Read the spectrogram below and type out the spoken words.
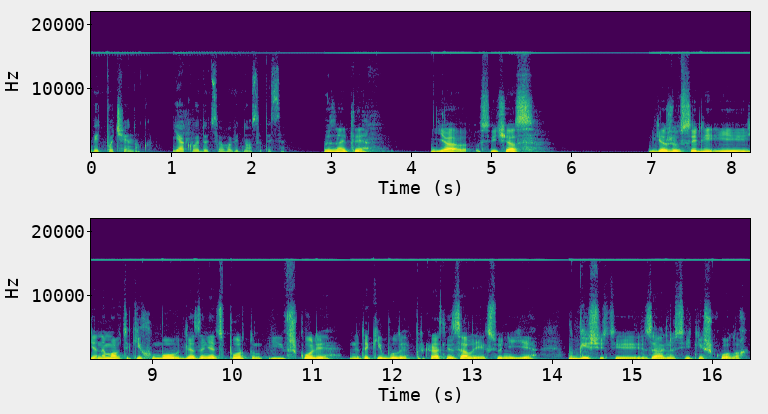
відпочинок. Як ви до цього відноситеся? Ви знаєте, я в свій час я жив в селі, і я не мав таких умов для занять спортом. І в школі не такі були прекрасні зали, як сьогодні є в більшості загальноосвітніх школах.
